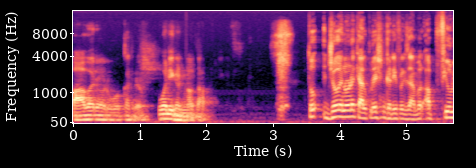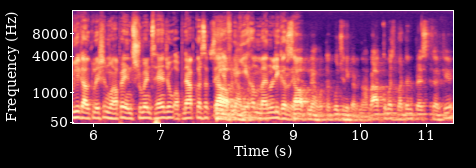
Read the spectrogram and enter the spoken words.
पावर और वो कर रहे हो वो नहीं करना होता। तो जो इन्होंने कैलकुलेशन करी फॉर एग्जांपल अब फ्यूल की कैलकुलेशन वहाँ पे इंस्ट्रूमेंट्स हैं जो अपने आप कर सकते हैं या फिर ये हम मैनुअली कर रहे सब हैं अपने आप होता है कुछ नहीं करना। आपको बस बटन प्रेस करके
